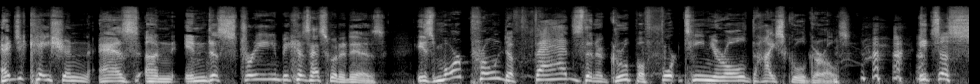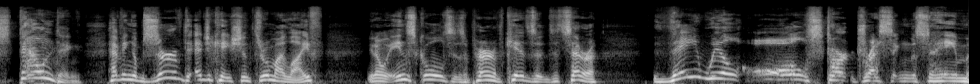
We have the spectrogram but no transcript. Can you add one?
education as an industry, because that's what it is, is more prone to fads than a group of 14 year old high school girls. it's astounding. Having observed education through my life, you know, in schools as a parent of kids, and etc., they will all start dressing the same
